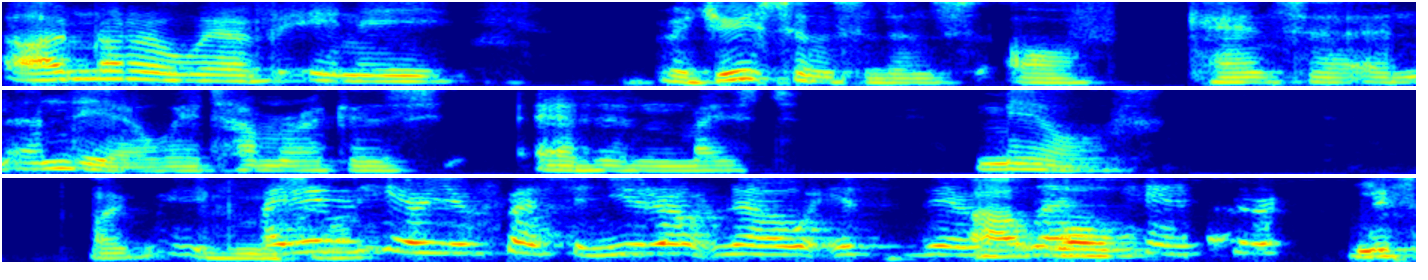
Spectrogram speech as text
I'm not aware of any reduced incidence of cancer in India where turmeric is added in most meals. Like even I didn't hear your question. You don't know if there's uh, less well, cancer. Less,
